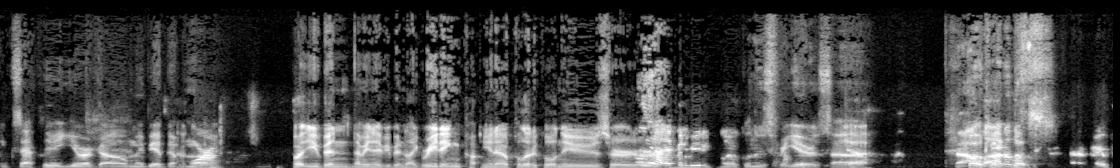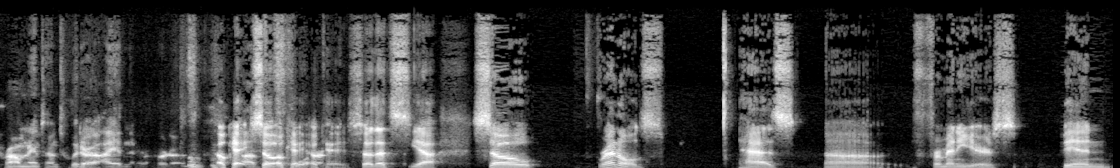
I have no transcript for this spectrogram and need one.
exactly a year ago, maybe a bit more. Okay. But you've been, I mean, have you been like reading, you know, political news or? Oh, yeah, I've been reading political news for years. Uh, yeah. A okay, lot of the things that are very prominent on Twitter, Yeah. I had never heard of. Okay, uh, so okay, before. okay, so that's yeah. So Reynolds has, uh, for many years, been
